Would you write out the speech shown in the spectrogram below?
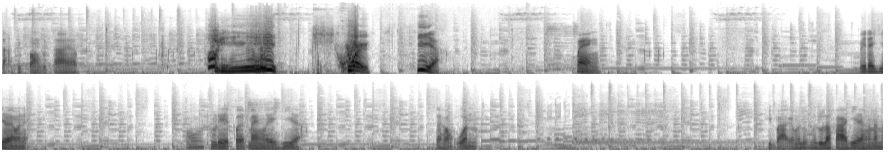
สามสิบฟองสุดท้ายครับเฮ้ยคุยเฮียแม่งเฮ้ยได้เฮียอะไรมาเนี่ย โอ้ทุเรศเปิดแม่งเลยเฮียได้ของอ้วนกี่บาทก็ไม่รู้ ไม่รู้ราคาเฮียทั้งนั้น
